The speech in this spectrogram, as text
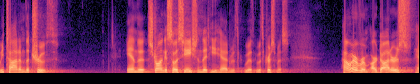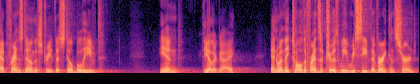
we taught him the truth and the strong association that he had with, with, with Christmas. However, our daughters had friends down the street that still believed in the other guy. And when they told the friends the truth, we received a very concerned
